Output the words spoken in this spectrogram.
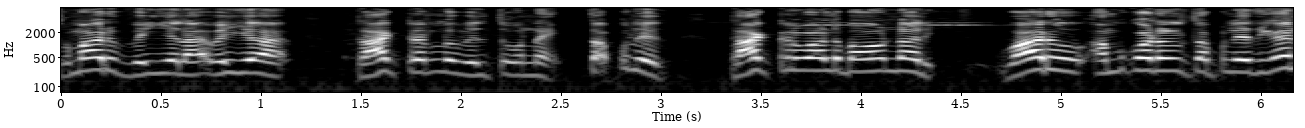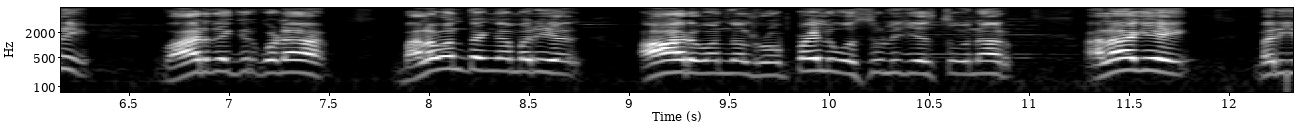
సుమారు వెయ్యి వెయ్యి ట్రాక్టర్లు వెళ్తూ ఉన్నాయి. తప్పులేదు ట్రాక్టర్ వాళ్ళు బాగుండాలి. వారు అమ్ముకోవడంలో తప్పులేదు కానీ వారి దగ్గర కూడా బలవంతంగా మరి ఆరు వందల రూపాయలు వసూలు చేస్తూ ఉన్నారు. అలాగే మరి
